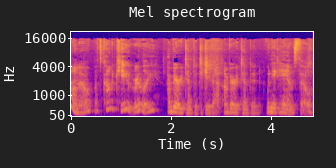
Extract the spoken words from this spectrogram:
I don't know. That's kind of cute, really. I'm very tempted to do that. I'm very tempted. We need hands, though.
